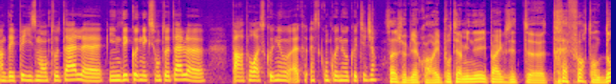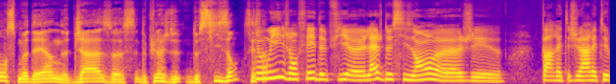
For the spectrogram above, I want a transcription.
un dépaysement total, une déconnexion totale par rapport à ce qu'on connaît, au quotidien. Ça, je veux bien croire. Et pour terminer, il paraît que vous êtes euh, très forte en danse moderne, jazz, euh, depuis l'âge de, 6 ans, c'est ça? Oui, j'en fais depuis euh, l'âge de 6 ans. J'ai pas arrêté, j'ai arrêté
